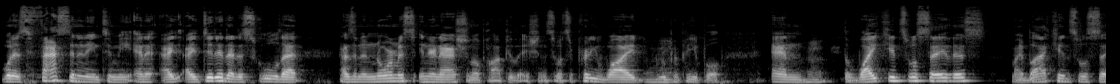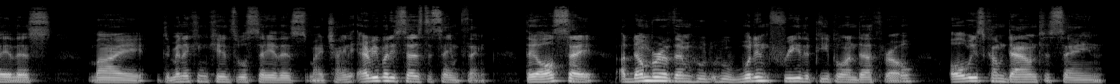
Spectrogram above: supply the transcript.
what is fascinating to me, and I I did it at a school that has an enormous international population, so it's a pretty wide mm-hmm. group of people. And mm-hmm. the white kids will say this, my black kids will say this, my Dominican kids will say this, my Chinese everybody says the same thing. They all say a number of them who who wouldn't free the people on death row always come down to saying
